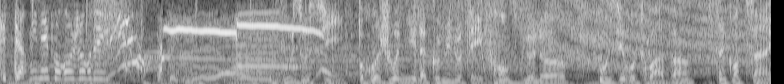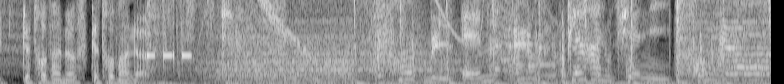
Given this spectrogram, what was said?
c'est terminé pour aujourd'hui. Vous aussi, rejoignez la communauté France Bleu Nord au 03 20 55 89 89. France Bleu aime Clara Luciani. Regarde,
